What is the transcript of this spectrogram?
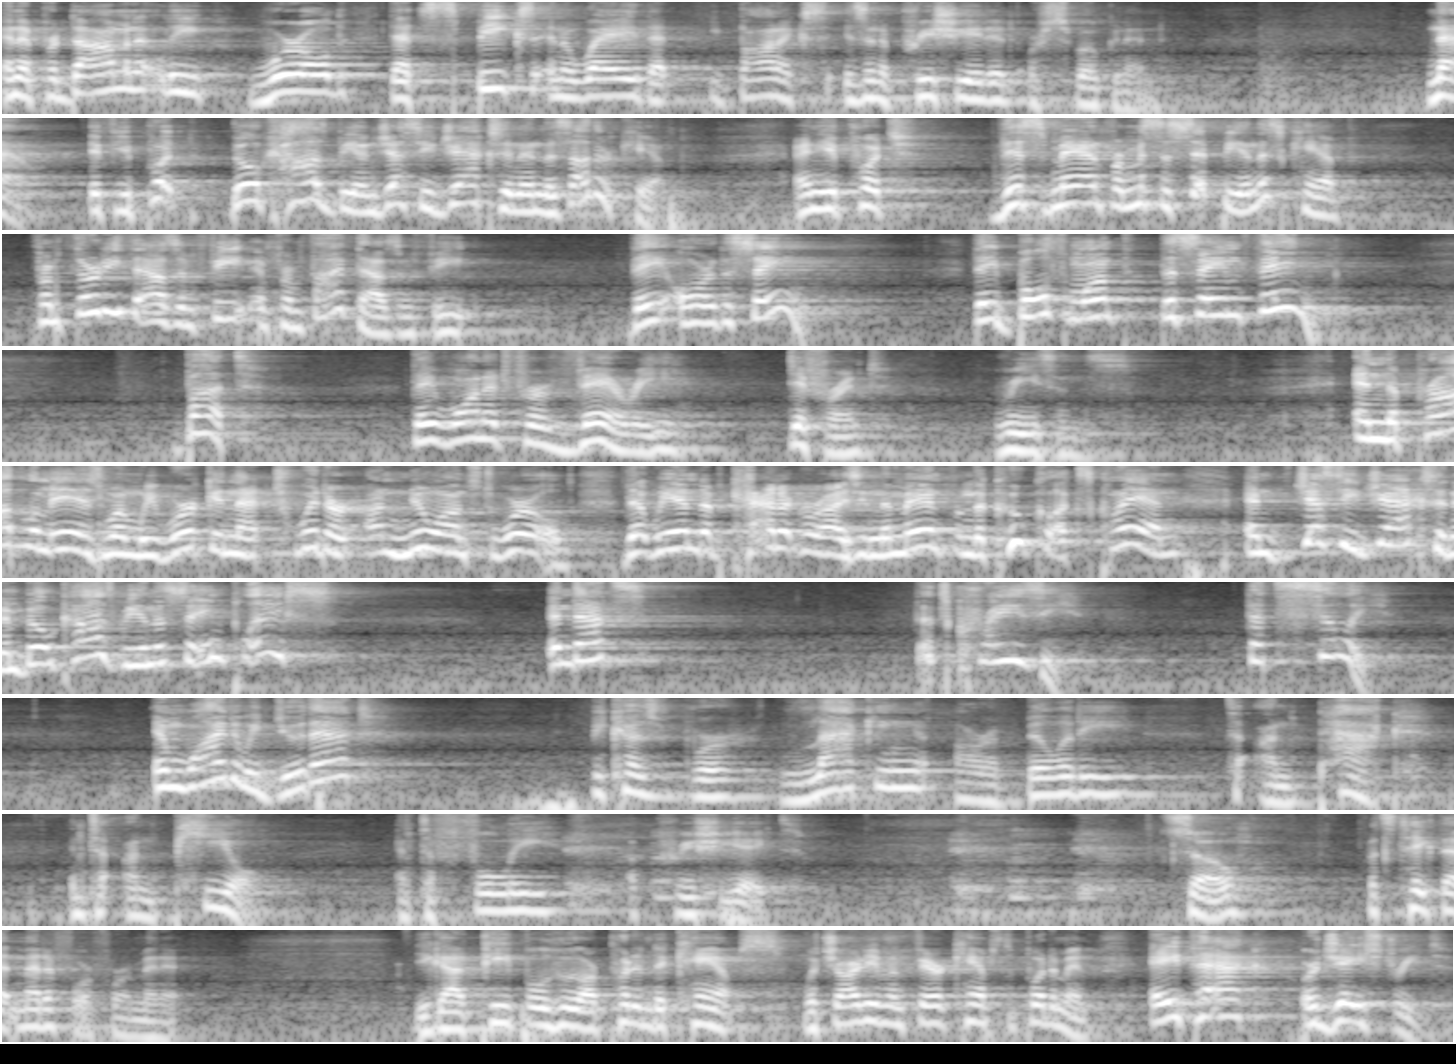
in a predominantly world that speaks in a way that Ebonics isn't appreciated or spoken in. Now, if you put Bill Cosby and Jesse Jackson in this other camp, and you put this man from Mississippi in this camp, from 30,000 feet and from 5,000 feet, they are the same. They both want the same thing. But they want it for very different reasons. And the problem is when we work in that Twitter uh, unnuanced world that we end up categorizing the man from the Ku Klux Klan and Jesse Jackson and Bill Cosby in the same place. And that's that's crazy. That's silly. And why do we do that? Because we're lacking our ability to unpack and to unpeel and to fully appreciate. So, let's take that metaphor for a minute. You got people who are put into camps, which aren't even fair camps to put them in AIPAC or J Street.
